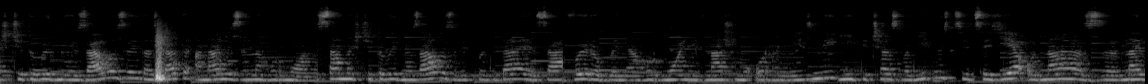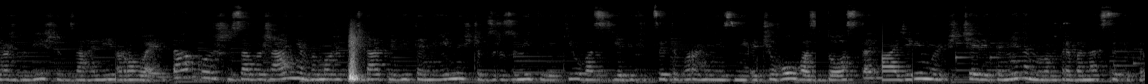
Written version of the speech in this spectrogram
щитовидної залози та здати аналізи на гормони. Саме щитовидна залоза відповідає за вироблення гормонів в нашому організмі, і під час вагітності це є одна з найважливіших взагалі ролей. Також за бажанням ви можете здати вітаміни, щоб зрозуміти, які у вас є дефіцити в організмі, чого у вас досталь, а якими ще вітамінами вам треба наситити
